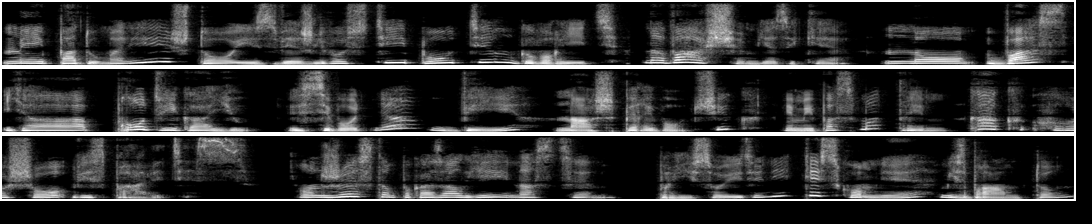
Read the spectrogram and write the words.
Мы подумали, что из вежливости будем говорить на вашем языке. Но вас я продвигаю. Сегодня вы наш переводчик, и мы посмотрим, как хорошо вы справитесь. Он жестом показал ей на сцену. Присоединитесь ко мне, мисс Брамтон,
